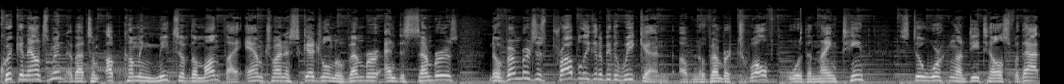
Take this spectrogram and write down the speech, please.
Quick announcement about some upcoming meets of the month. I am trying to schedule November and December's. November's is probably going to be the weekend of November 12th or the 19th. Still working on details for that.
